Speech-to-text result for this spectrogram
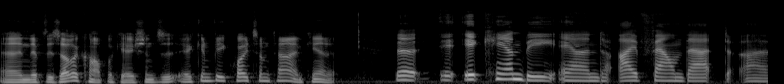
And if there's other complications, it, it can be quite some time, can't it? The it, it can be, and I've found that uh,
